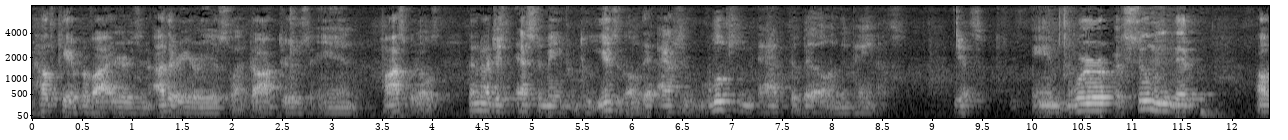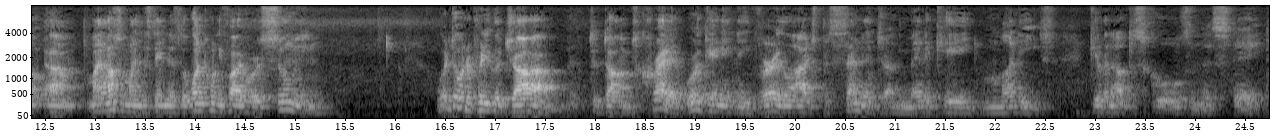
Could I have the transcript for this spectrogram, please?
healthcare providers in other areas like doctors and hospitals. They're not just estimating from two years ago, they're actually looking at the bill and then paying us. Yes. And we're assuming that, oh, um, my, also my understanding is the 125 we're assuming, we're doing a pretty good job, to Dom's credit, we're getting a very large percentage of the Medicaid monies given out to schools in this state.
